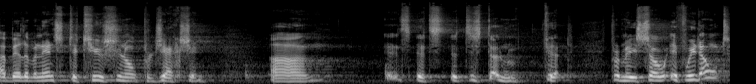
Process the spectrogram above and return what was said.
a bit of an institutional projection. Uh, it's, it's, it just doesn't fit for me. So if we don't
